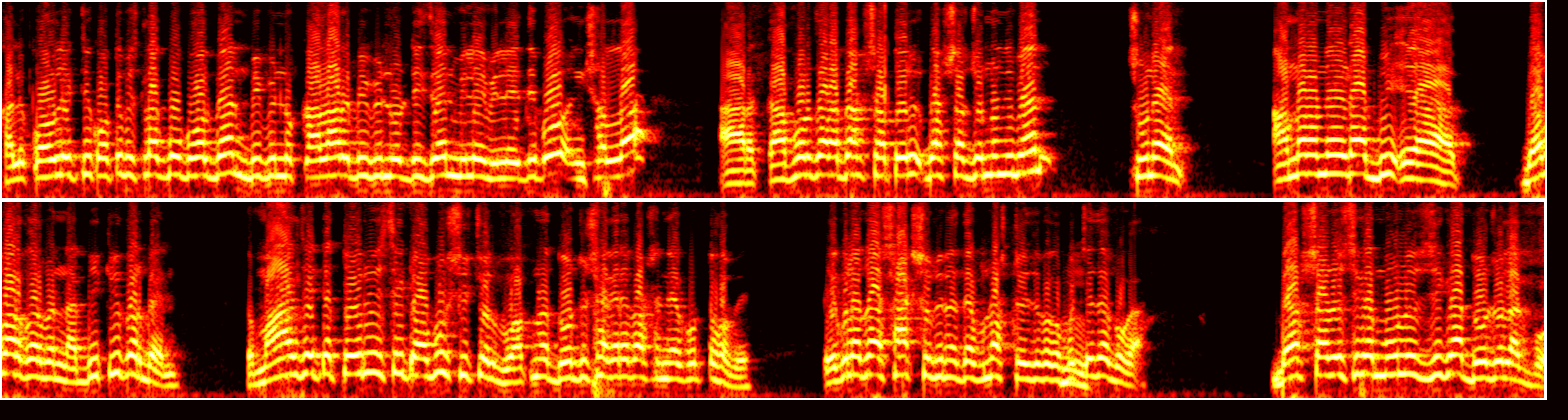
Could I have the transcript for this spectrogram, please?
খালি কোয়ালিটি কত পিস লাগবে বলবেন বিভিন্ন কালার বিভিন্ন ডিজাইন মিলে মিলে দিব ইনশাল্লাহ আর কাপড় যারা ব্যবসা ব্যবসার জন্য নেবেন শুনেন আপনারা এটা ব্যবহার করবেন না বিক্রি করবেন। তো মাল যেটা তৈরি হয়েছে এটা অবশ্যই চলবো। আপনার ধৈর্য সাগরে ব্যবসা নিয়ে করতে হবে। এগুলো তো শাক সবজি না দেব নষ্ট হয়ে যাবে হচ্ছে যাব গা। ব্যবসা রয়েছে মূল গিয়ে ধৈর্য লাগবো।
